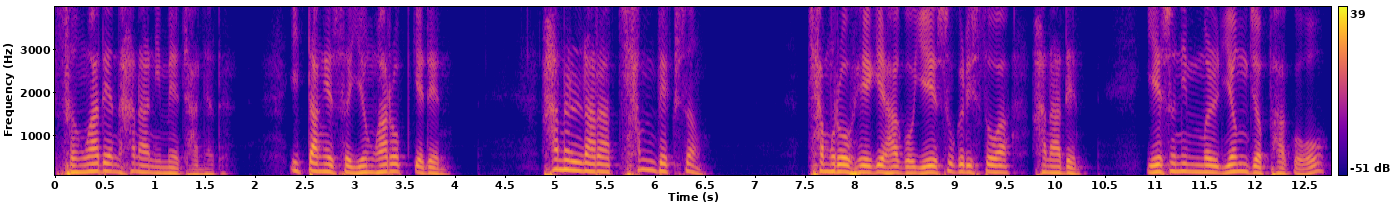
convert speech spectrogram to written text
성화된 하나님의 자녀들 이 땅에서 영화롭게 된 하늘나라 참 백성 참으로 회개하고 예수 그리스도와 하나 된 예수님을 영접하고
